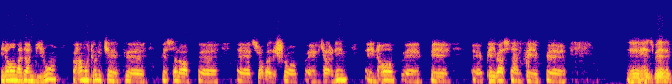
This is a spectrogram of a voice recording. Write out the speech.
اینا آمدن بیرون و همونطوری که به اصطلاح صحبتش رو کردیم اینها به پیوستن به حزب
